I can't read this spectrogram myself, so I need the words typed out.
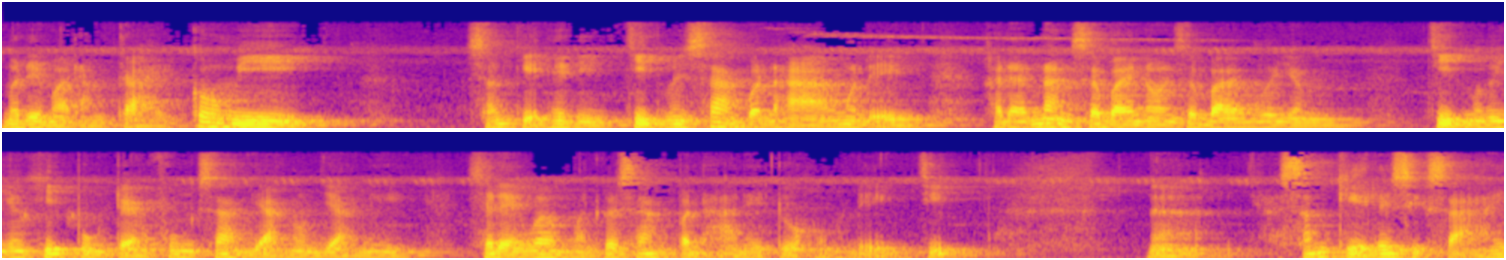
ไม่ได้มาทางกาย ก็มีสังเกตให้ดีจิตมันสร้างปัญหามันเองขณะนั่งสบายนอนสบายมันก็ยังจิตมันก็ยังคิดปรุงแต่งฟุ้งซ่านอย่างโน้นอย่างนี้ แสดงว่ามันก็สร้างปัญหาในตัวของมันเองจิตนะ สังเกตและศึกษาให้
